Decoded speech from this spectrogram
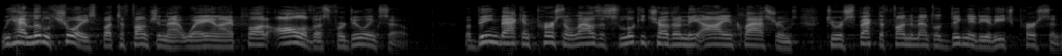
We had little choice but to function that way, and I applaud all of us for doing so. But being back in person allows us to look each other in the eye in classrooms, to respect the fundamental dignity of each person.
